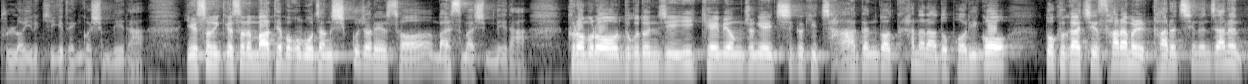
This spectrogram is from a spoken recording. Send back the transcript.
불러일으키게 된 것입니다. 예수님께서는 마태복음 5장 19절에서 말씀하십니다. 그러므로 누구든지 이 계명 중에 지극히 작은 것 하나라도 버리고 또 그같이 사람을 가르치는 자는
